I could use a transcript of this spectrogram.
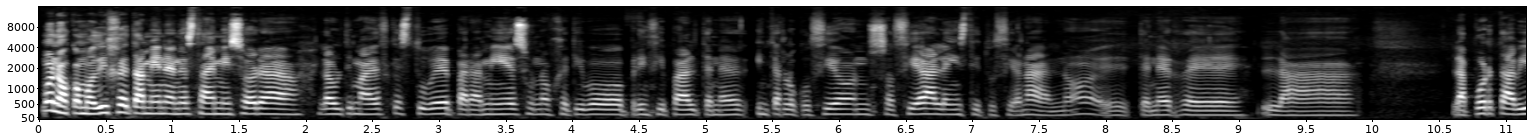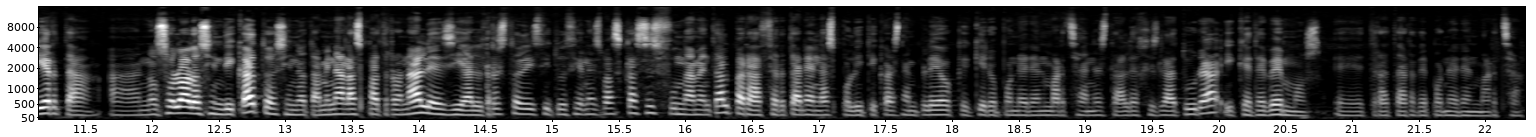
Bueno, como dije también en esta emisora la última vez que estuve, para mí es un objetivo principal tener interlocución social e institucional, ¿no? Eh, tener eh, la, la puerta abierta no solo a los sindicatos, sino también a las patronales y al resto de instituciones vascas es fundamental para acertar en las políticas de empleo que quiero poner en marcha en esta legislatura y que debemos eh, tratar de poner en marcha.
